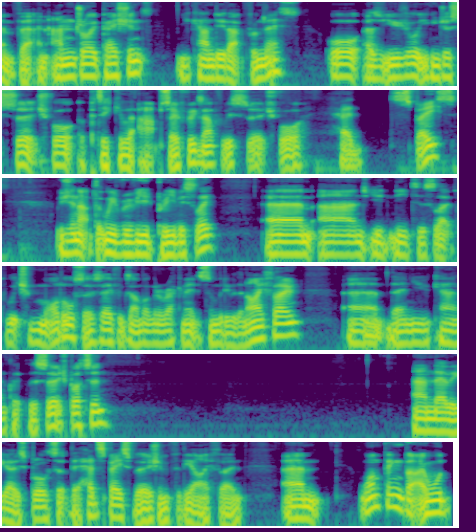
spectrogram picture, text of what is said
um, for an Android patient, you can do that from this. Or, as usual, you can just search for a particular app. So, for example, we search for Headspace, which is an app that we've reviewed previously. Um, and you need to select which model. So, say, for example, I'm going to recommend to somebody with an iPhone um, then you can click the search button. And there we go, it's brought up the Headspace version for the iPhone. Um, one thing that I would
